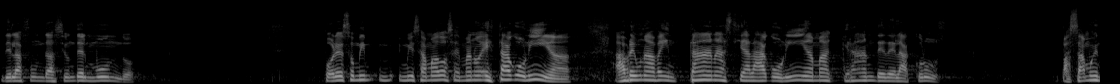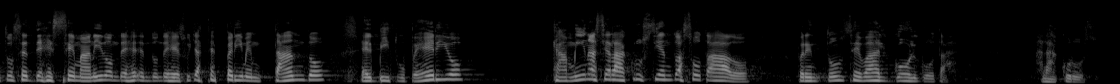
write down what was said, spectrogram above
de la fundación del mundo. Por eso, mis amados hermanos, esta agonía abre una ventana hacia la agonía más grande de la cruz. Pasamos entonces de Getsemaní, donde, donde Jesús ya está experimentando el vituperio, camina hacia la cruz siendo azotado, pero entonces va al Gólgota, a la cruz.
